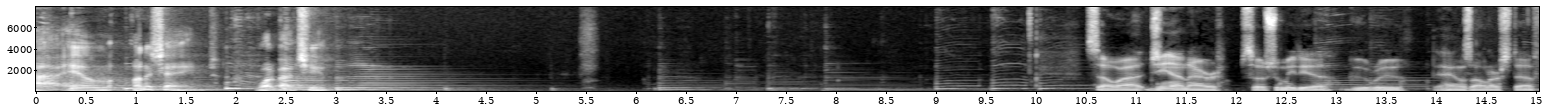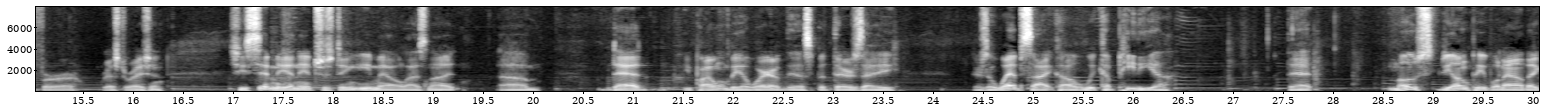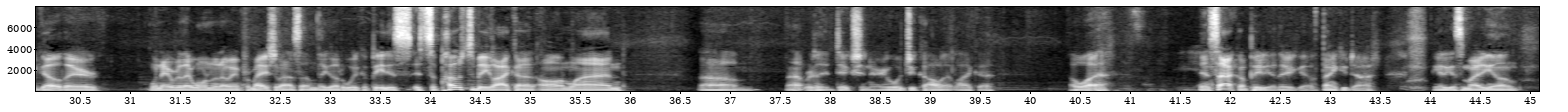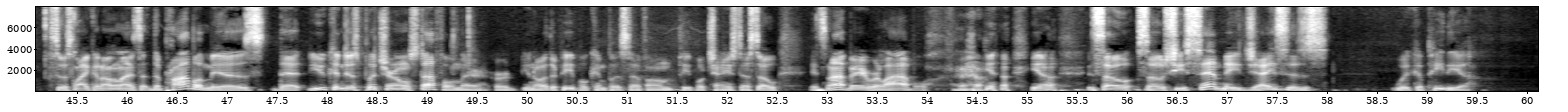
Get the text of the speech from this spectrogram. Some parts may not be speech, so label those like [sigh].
I am unashamed. What about you? So, uh, Jen, our social media guru that handles all our stuff for our restoration, she sent me an interesting email last night. Um, Dad, you probably won't be aware of this, but there's a there's a website called Wikipedia that most young people now they go there whenever they want to know information about something. They go to Wikipedia. It's, it's supposed to be like an online, um, not really a dictionary. What would you call it? Like a a what? Encyclopedia. There you go. Thank you, Josh. You got to get somebody young. So it's like an online. The problem is that you can just put your own stuff on there, or you know, other people can put stuff on. People change stuff, so it's not very reliable. Yeah. [laughs] you know, you know. So so she sent me Jase's Wikipedia.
